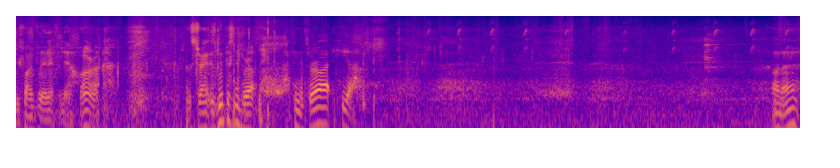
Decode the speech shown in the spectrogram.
Be fine for the net for now. All right. Let's try this whippersnipper up. I think it's right here. Oh no.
